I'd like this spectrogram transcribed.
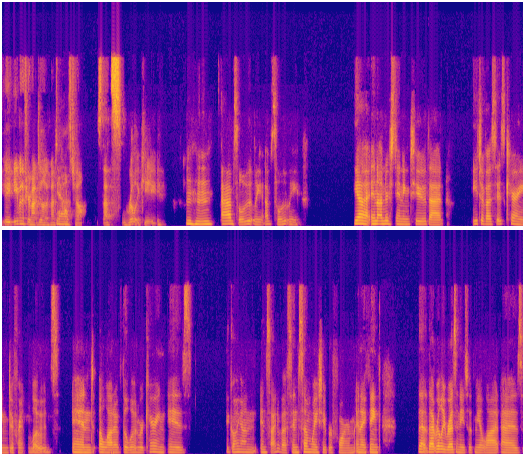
Even if you're not dealing with mental yeah. health challenges, that's really key. Mm-hmm. Absolutely. Absolutely. Yeah. And understanding too that each of us is carrying different loads. And a lot of the load we're carrying is going on inside of us in some way, shape, or form. And I think that that really resonates with me a lot as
